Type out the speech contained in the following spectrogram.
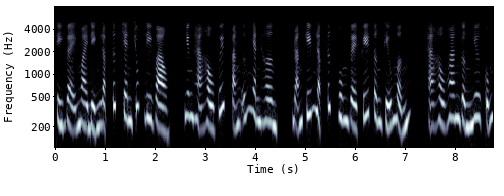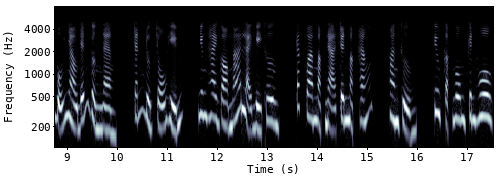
thị vệ ngoài điện lập tức chen chút đi vào, nhưng Hạ Hầu Quyết phản ứng nhanh hơn đoạn kiếm lập tức vung về phía tân thiểu mẫn, hạ hầu hoang gần như cũng bổ nhào đến gần nàng, tránh được chỗ hiểm, nhưng hai gò má lại bị thương, cắt qua mặt nạ trên mặt hắn, hoang thượng, tiêu cập ngôn kinh hô,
